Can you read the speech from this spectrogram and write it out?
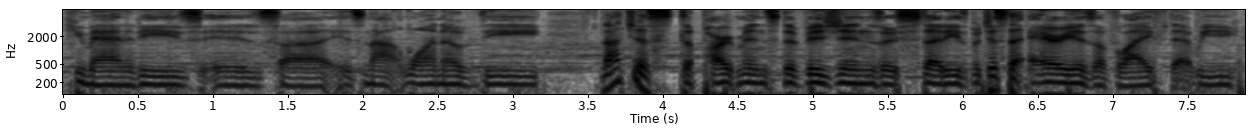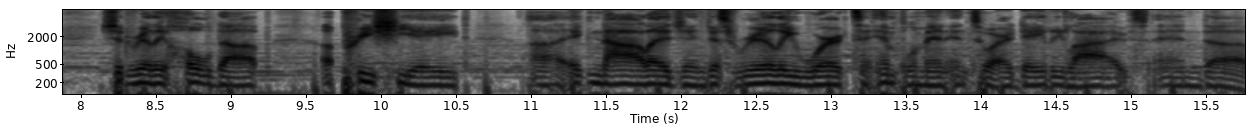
humanities is uh, is not one of the not just departments, divisions, or studies, but just the areas of life that we should really hold up, appreciate, uh, acknowledge, and just really work to implement into our daily lives and uh,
